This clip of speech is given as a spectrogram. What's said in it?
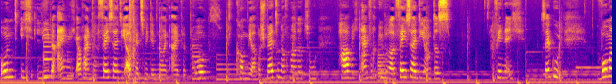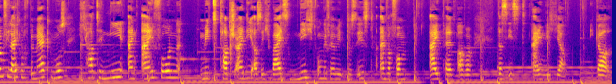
Und ich liebe eigentlich auch einfach Face ID, auch jetzt mit dem neuen iPad Pro. Kommen wir aber später nochmal dazu. Habe ich einfach überall Face ID und das finde ich sehr gut. Wo man vielleicht noch bemerken muss, ich hatte nie ein iPhone mit Touch ID, also ich weiß nicht ungefähr wie das ist, einfach vom iPad, aber das ist eigentlich ja egal.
